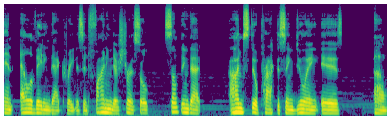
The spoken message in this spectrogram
and elevating that greatness and finding their strength. So, something that I'm still practicing doing is uh,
